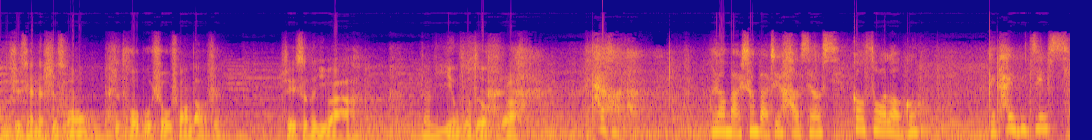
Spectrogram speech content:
你之前的失聪是头部受创导致的，这次的意外啊，让你因祸得福了。太好了！我要马上把这个好消息告诉我老公，给他一个惊喜。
